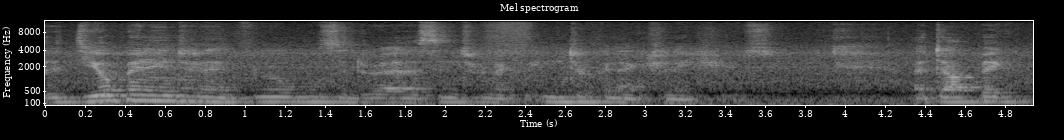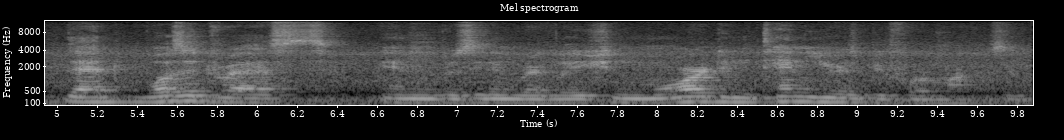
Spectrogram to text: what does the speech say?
the Open Internet rules address interconnection issues, a topic that was addressed in Brazilian regulation more than 10 years before Marco Civil.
